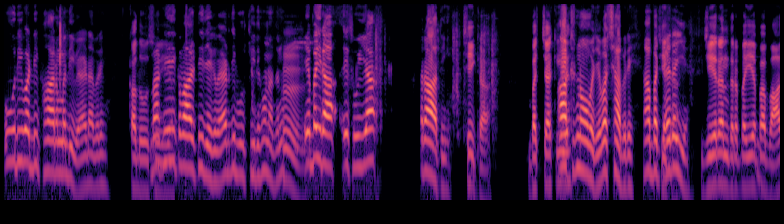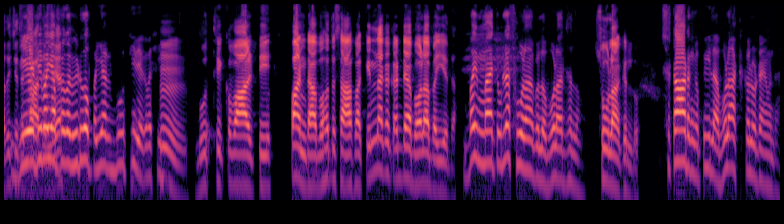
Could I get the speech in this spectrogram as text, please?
ਪੂਰੀ ਵੱਡੀ ਫਾਰਮ ਦੀ ਵੈੜ ਆ ਵੀਰੇ। ਕਦੋਂ ਬਾਕੀ ਸੂਈ ਆ? ਇਹਦੀ ਕੁਆਲਿਟੀ ਦੇਖ ਵੈੜ ਦੀ ਬੂਥੀ ਦਿਖਾਉਣਾ ਤੈਨੂੰ। ਇਹ ਬਈ ਰਾ ਇਹ ਸੂਈ ਆ ਰਾਤ ਹੀ। ਠੀਕ ਆ। ਬੱਚਾ ਕੀ ਹੈ 8-9 ਵਜੇ ਬੱਚਾ ਵੀਰੇ। ਆ ਬੱਚਾ ਇਹਦਾ। ਹੀ ਹੈ ਜੇਰ ਅੰਦਰ ਪਈ ਆਪਾਂ ਬਾਅਦ ਚ ਜੇ ਦਿਖਾ ਦੀ ਬਾਈ ਆਪਣੇ ਕੋਲ ਵੀਡੀਓ ਪਈ ਆ ਬੂਥੀ ਵੇਖ ਬੱਚੀ ਹੂੰ। ਬੂਥੀ ਕੁਆਲਿਟੀ ਭਾਂਡਾ ਬਹੁਤ ਸਾਫ਼ ਆ। ਕਿੰਨਾ ਕੁ ਕੱਢਿਆ ਬੋਲਾ ਬਈ ਇਹਦਾ? ਬਾਈ ਮੈਂ ਚੁੱਲਿਆ 16 ਕਿਲੋ ਬੋਲਾ ਥੱਲੋਂ 16 ਕਿਲੋ। ਸਟਾਰਟਿੰਗ ਪੀਲਾ ਬੋਲਾ 8 ਕਿਲੋ ਟਾਈਮ ਦਾ।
